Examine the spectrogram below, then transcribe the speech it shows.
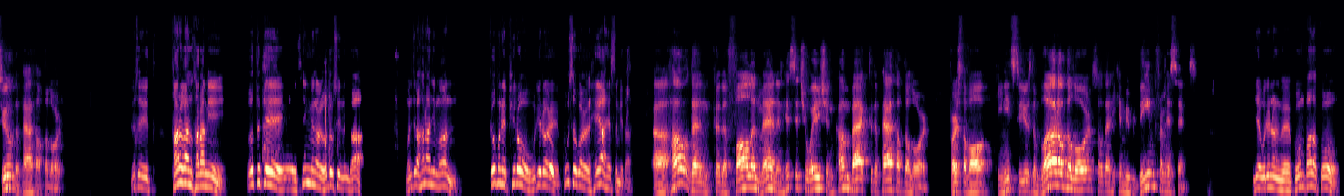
to the path of the Lord. 이렇게 타락한 사람이 어떻게 생명을 얻을 수 있는가? 먼저 하나님은 그분의 피로 우리를 구속을 해야 했습니다. Uh, how then could a fallen man in his situation come back to the path of the Lord? First of all, he needs to use the blood of the Lord so that he can be redeemed from his sins. 이제 우리는 그 구원 받았고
